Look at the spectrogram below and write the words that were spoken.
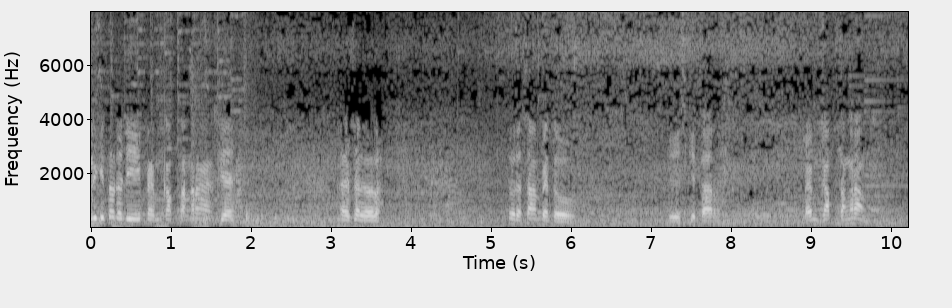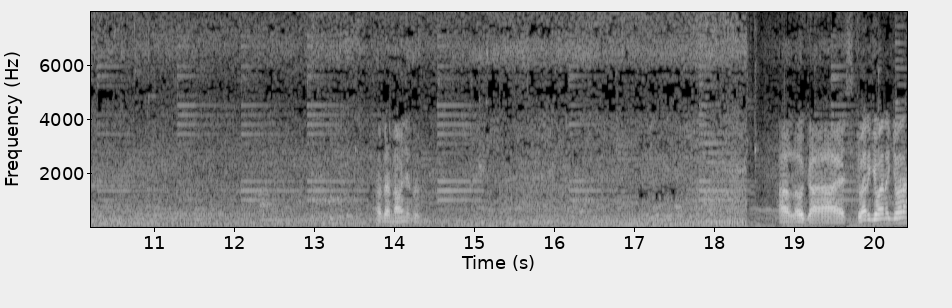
Ini kita udah di Pemkap Tangerang ya. Eh, salah. Itu udah sampai tuh di sekitar Pemkap Tangerang. Ada namanya tuh. Halo guys, gimana gimana gimana?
